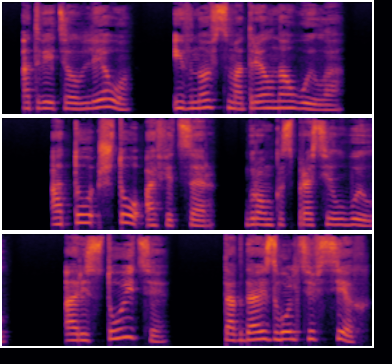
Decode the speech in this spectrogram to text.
— ответил Лео и вновь смотрел на Уилла. «А то что, офицер?» — громко спросил Уилл. «Арестуете? Тогда извольте всех.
